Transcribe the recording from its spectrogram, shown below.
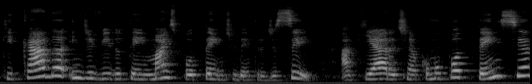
que cada indivíduo tem mais potente dentro de si? A Kiara tinha como potência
